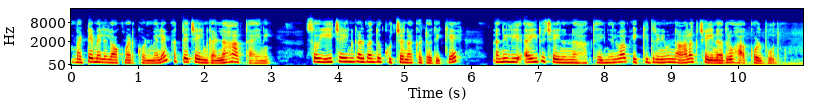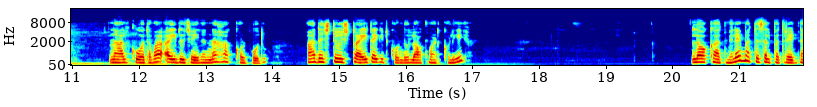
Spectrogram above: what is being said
ಬಟ್ಟೆ ಮೇಲೆ ಲಾಕ್ ಮಾಡ್ಕೊಂಡ್ಮೇಲೆ ಮತ್ತೆ ಚೈನ್ಗಳನ್ನ ಹಾಕ್ತಾಯಿನಿ ಸೊ, ಈ ಚೈನ್ಗಳು ಬಂದು ಕುಚ್ಚನ್ನು ಕಟ್ಟೋದಕ್ಕೆ ನಾನಿಲ್ಲಿ ಐದು ಚೈನನ್ನು ಹಾಕ್ತಾ ಅಲ್ವಾ ಬೇಕಿದ್ದರೆ ನೀವು ನಾಲ್ಕು ಚೈನ್ ಆದರೂ ಹಾಕ್ಕೊಳ್ಬೋದು. ನಾಲ್ಕು ಅಥವಾ ಐದು ಚೈನನ್ನು ಹಾಕ್ಕೊಳ್ಬೋದು. ಆದಷ್ಟು ಸ್ಟ್ರೈಟಾಗಿ ಇಟ್ಕೊಂಡು ಲಾಕ್ ಮಾಡ್ಕೊಳ್ಳಿ. ಲಾಕ್ ಆದಮೇಲೆ ಮತ್ತೆ ಸ್ವಲ್ಪ ಥ್ರೆಡ್ನ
